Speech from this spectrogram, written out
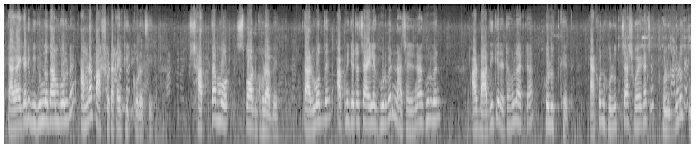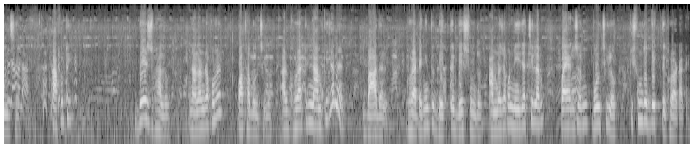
টাঙ্গাই গাড়ি বিভিন্ন দাম বলবে, আমরা পাঁচশো টাকায় ঠিক করেছি। সাতটা মোট স্পট ঘোরাবে। তার মধ্যে আপনি যেটা চাইলে ঘুরবেন, না চাইলে না ঘুরবেন। আর বাদিকের এটা হলো একটা হলুদ ক্ষেত। এখন হলুদ চাষ হয়ে গেছে হলুদগুলো তুলছে। কাকুটি বেশ ভালো নানান রকমের কথা বলছিল। আর ঘোড়াটির নাম কি জানেন? বাদল। ঘোড়াটা কিন্তু দেখতে বেশ সুন্দর। আমরা যখন নিয়ে যাচ্ছিলাম কয়েকজন বলছিল কি সুন্দর দেখতে ঘোড়াটাকে।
